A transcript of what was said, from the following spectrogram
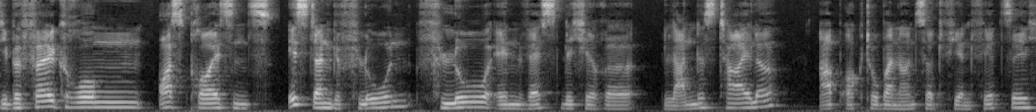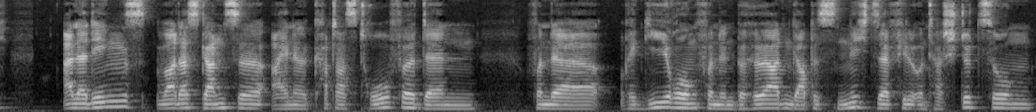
Die Bevölkerung Ostpreußens ist dann geflohen, floh in westlichere Landesteile ab Oktober 1944. Allerdings war das Ganze eine Katastrophe, denn von der Regierung, von den Behörden gab es nicht sehr viel Unterstützung.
